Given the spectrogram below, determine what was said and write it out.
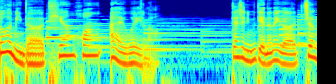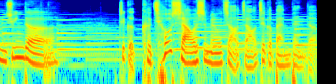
周慧敏的《天荒爱未老》，但是你们点的那个郑钧的这个《可秋莎》，我是没有找着这个版本的。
